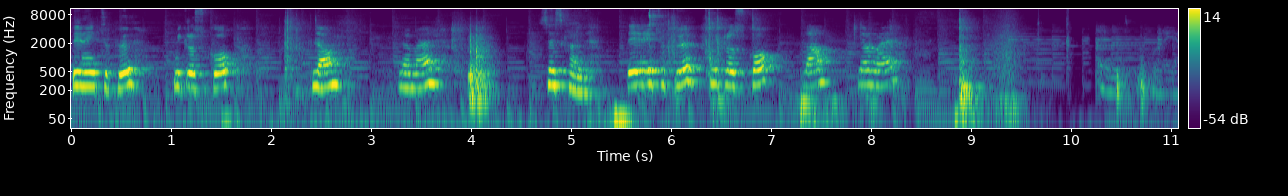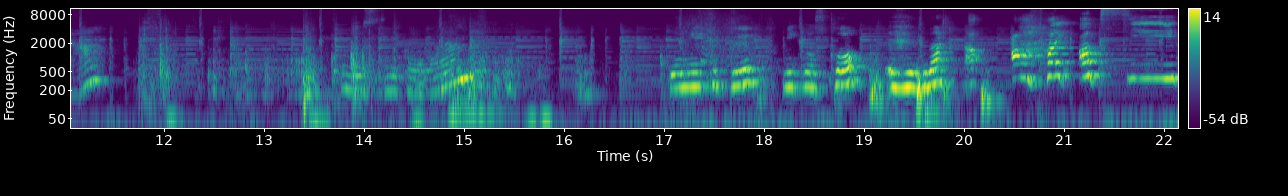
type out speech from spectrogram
Deney tüpü, mikroskop, lam, lamel, ses kaydı. Deney tüpü, mikroskop, lam, lamel. Üstüne koyalım. Deney tüpü, mikroskop, eh, lamel. Ah, ah hay aksi.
